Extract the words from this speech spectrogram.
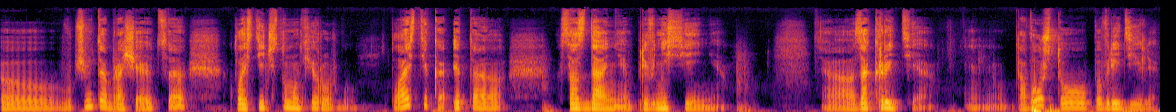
в общем-то, обращаются к пластическому хирургу. Пластика – это создание, привнесение, а, закрытие того, что повредили.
